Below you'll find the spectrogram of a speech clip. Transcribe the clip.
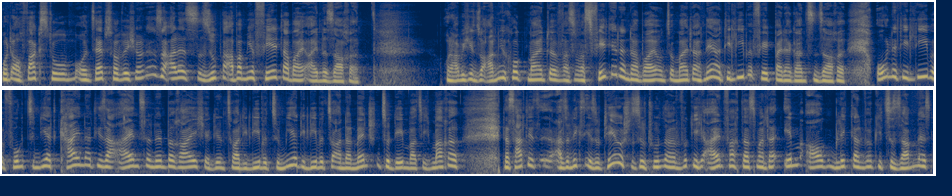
und auch Wachstum und Selbstverwirklichung, das ist alles super, aber mir fehlt dabei eine Sache. Und habe ich ihn so angeguckt, meinte, was, was fehlt dir denn dabei? Und so meinte er, naja, die Liebe fehlt bei der ganzen Sache. Ohne die Liebe funktioniert keiner dieser einzelnen Bereiche. Und zwar die Liebe zu mir, die Liebe zu anderen Menschen, zu dem, was ich mache. Das hat jetzt also nichts Esoterisches zu tun, sondern wirklich einfach, dass man da im Augenblick dann wirklich zusammen ist,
